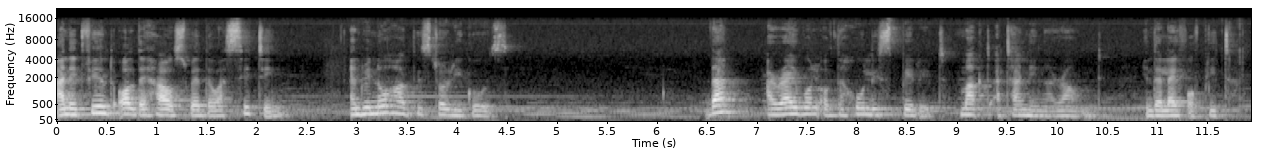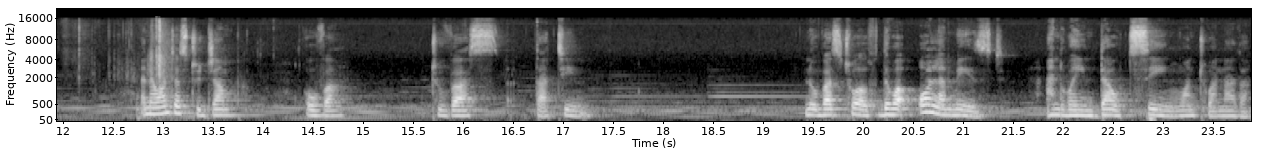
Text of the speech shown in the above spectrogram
and it filled all the house where they were sitting. And we know how this story goes. That arrival of the Holy Spirit marked a turning around in the life of Peter. And I want us to jump over to verse 13. No, verse 12. They were all amazed and were in doubt, saying one to another,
